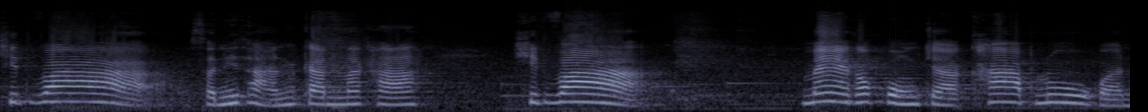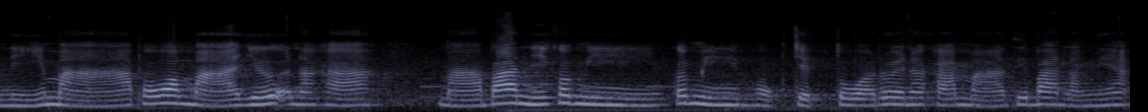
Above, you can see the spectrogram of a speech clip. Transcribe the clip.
คิดว่าสันนิษฐานกันนะคะ คิดว่าแม่ก็คงจะคาบลูกอะหนีหมา เพราะว่าหมาเยอะนะคะ หมาบ้านนี้ก็มีก็มีหกเจ็ดตัวด้วยนะคะ หมาที่บ้านหลังเนี้ย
